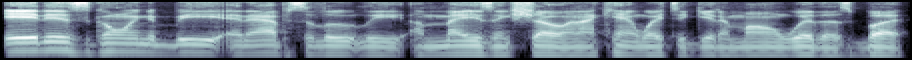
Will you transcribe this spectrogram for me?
it is going to be an absolutely amazing show and I can't wait to get him on with us, but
